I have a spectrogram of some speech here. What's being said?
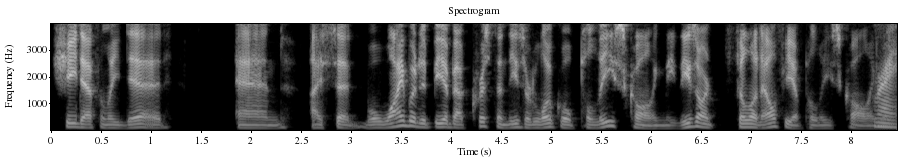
she definitely did. And I said, Well, why would it be about Kristen? These are local police calling me. These aren't Philadelphia police calling right,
